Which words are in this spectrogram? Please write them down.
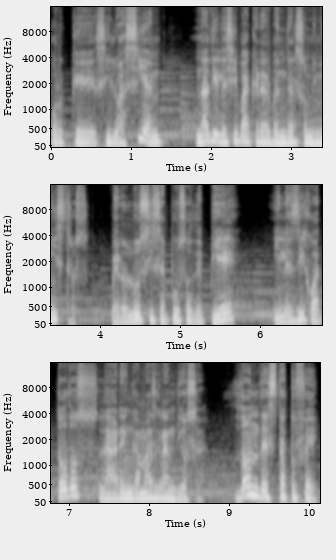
porque si lo hacían, nadie les iba a querer vender suministros, pero Lucy se puso de pie y les dijo a todos la arenga más grandiosa. ¿Dónde está tu fe?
